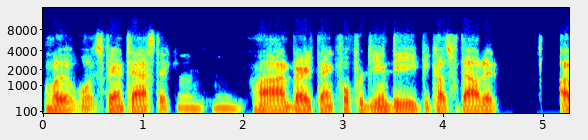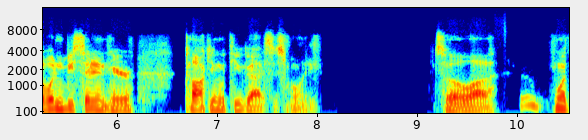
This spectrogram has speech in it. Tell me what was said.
well, it was fantastic. Mm-hmm. uh, i'm very thankful for d&d because without it I wouldn't be sitting here talking with you guys this morning. So, uh, what,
